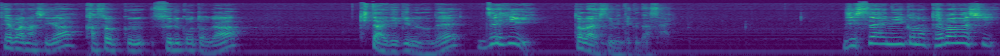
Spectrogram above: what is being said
手放しが加速することが期待できるので是非トライしてみてください。実際にこの手放し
